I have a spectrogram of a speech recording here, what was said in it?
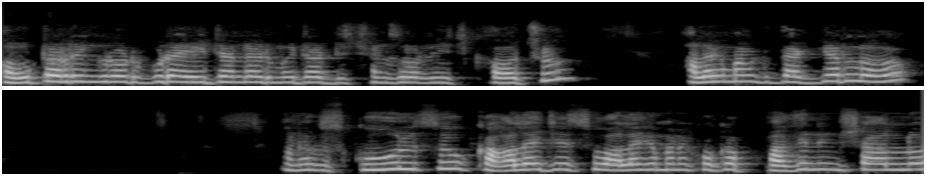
అవుటర్ రింగ్ రోడ్ కూడా ఎయిట్ హండ్రెడ్ మీటర్ డిస్టెన్స్లో రీచ్ కావచ్చు. అలాగే మనకు దగ్గరలో మనకు స్కూల్స్ కాలేజెస్ అలాగే మనకు ఒక పది నిమిషాల్లో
